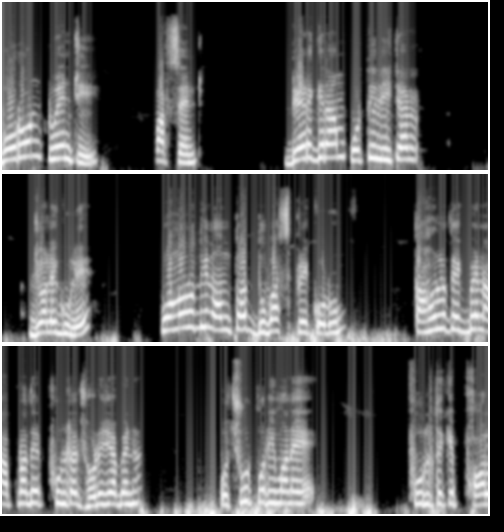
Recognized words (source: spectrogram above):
বোরন টোয়েন্টি পারসেন্ট দেড় গ্রাম প্রতি লিটার জলে গুলে পনেরো দিন অন্তর দুবার স্প্রে করুন, তাহলে দেখবেন আপনাদের ফুলটা ঝরে যাবে না। প্রচুর পরিমাণে ফুল থেকে ফল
